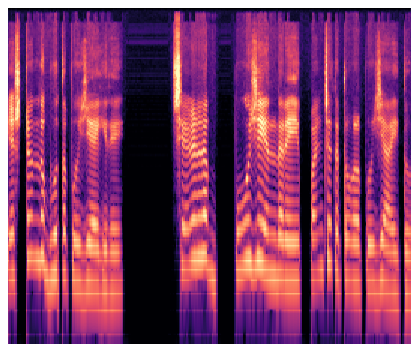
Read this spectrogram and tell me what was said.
ಎಷ್ಟೊಂದು ಭೂತ ಪೂಜೆಯಾಗಿದೆ. ಶರೀರದ ಪೂಜೆ ಎಂದರೆ ಪಂಚತತ್ವಗಳ ಪೂಜೆ ಆಯಿತು.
